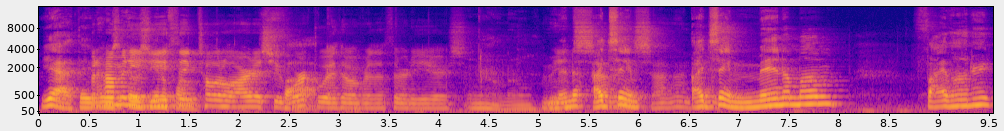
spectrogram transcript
Yeah, they, But how was, many do you think total artists you've worked with over the 30 years? I don't know. I mean, Min- I'd say 77? I'd say minimum 500.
